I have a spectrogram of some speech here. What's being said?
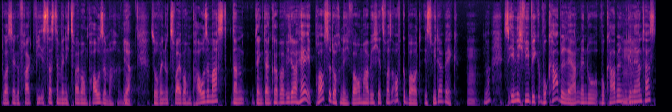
du hast ja gefragt, wie ist das denn, wenn ich zwei Wochen Pause mache? Ne? Ja. So, wenn du zwei Wochen Pause machst, dann denkt dein Körper wieder, hey, brauchst du doch nicht, warum habe ich jetzt was aufgebaut? Ist wieder weg. Hm. Ne? Ist ähnlich wie Vokabel lernen, wenn du Vokabeln mhm. gelernt hast,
